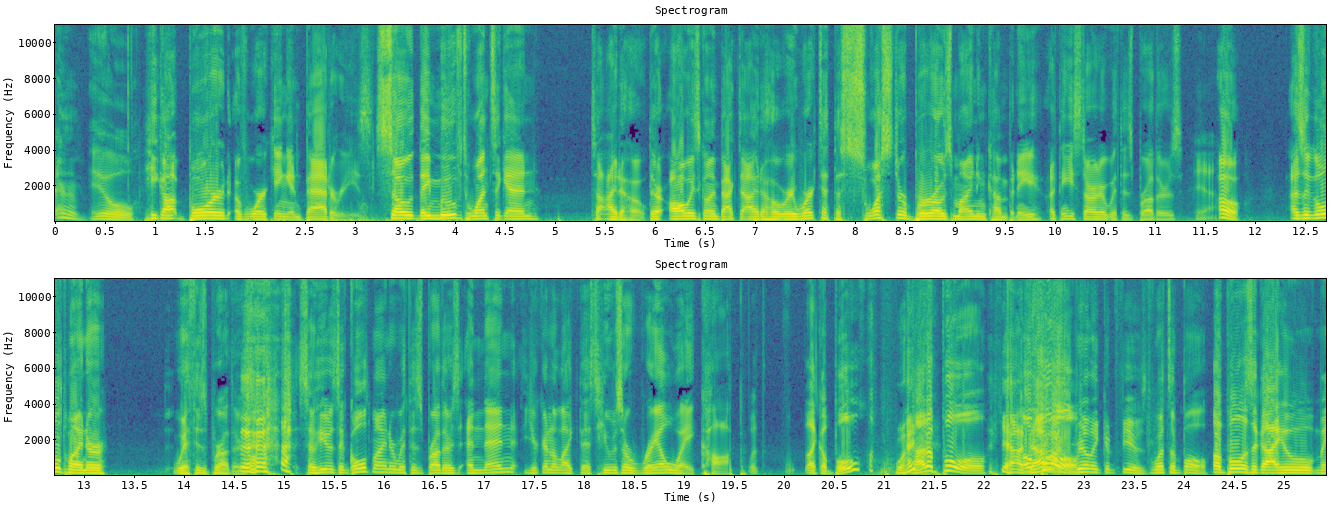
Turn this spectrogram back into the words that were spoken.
Ew. he got bored of working in batteries, so they moved once again to Idaho. They're always going back to Idaho, where he worked at the Sweetser-Burroughs Mining Company. I think he started with his brothers. Yeah. Oh, as a gold miner with his brothers. so he was a gold miner with his brothers, and then you're gonna like this. He was a railway cop. What? Like a bull? What? Not a bull. Yeah, a now bull. I'm really confused. What's a bull? a bull is a guy who ma-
